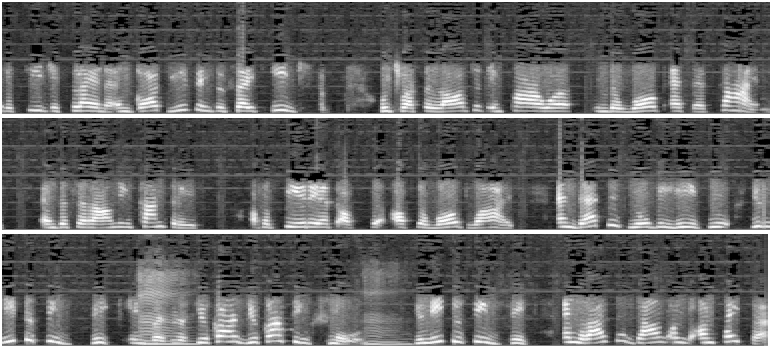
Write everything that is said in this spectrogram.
strategic planner, and God used him to save Egypt, which was the largest empire in the world at that time and the surrounding countries of a period of the, of the worldwide. And that is your belief. You you need to think big in Mm. business. You can't you can't think small. Mm. You need to think big and write it down on on paper.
